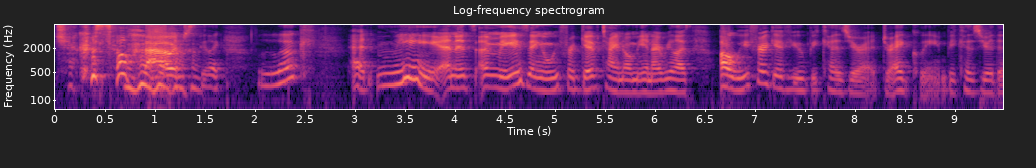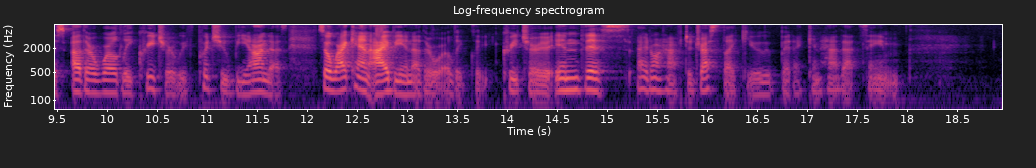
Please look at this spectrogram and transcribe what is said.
check herself out and just be like, look at me, and it's amazing. And we forgive Tynomi, and I realize, oh, we forgive you because you're a drag queen, because you're this otherworldly creature. We've put you beyond us. So why can't I be an otherworldly cre- creature in this? I don't have to dress like you, but I can have that same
